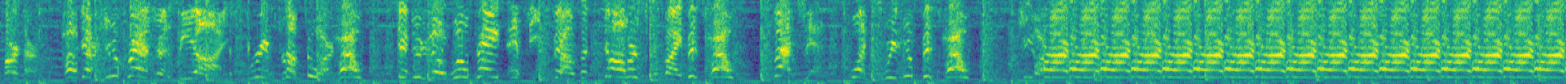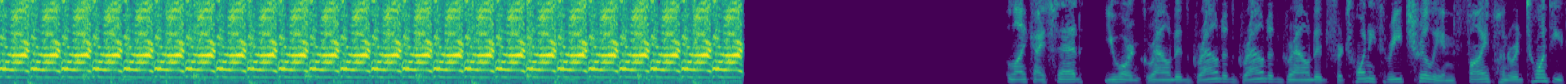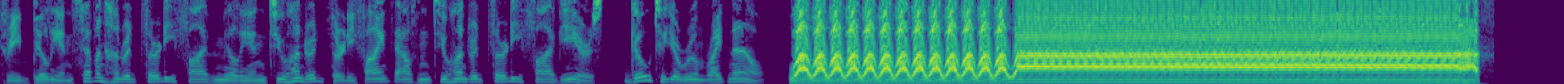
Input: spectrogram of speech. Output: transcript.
Arthur, how dare you crash an FBI stream drop to our house? Did you know we'll pay $50,000 to buy this house? That's it! Once we move this house, Like I said, you are grounded grounded grounded grounded for 23 trillion 523 billion 735 million 235,235 years. Go to your room right now. Wow wow wow wow wow wow wow wow wow wow wow wow wow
